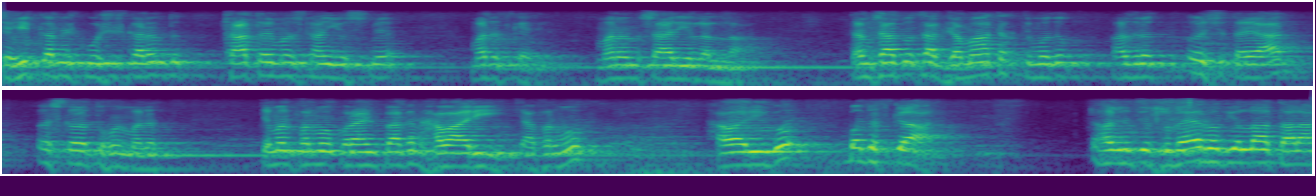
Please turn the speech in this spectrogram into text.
شہید کرنے کی کوشش کرن تو چھاتو مز کان اس میں مدد کرے۔ من انصاری اللہ تم سات وہ اک جماعت تمو دپ حضرت اس تیار، اس کرو تہن مدد۔ تمن فرمو قرآن پاکن ہواری کیا فرمو ہواری گو مددگار۔ حضرت زبیر رضی اللہ تعالیٰ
